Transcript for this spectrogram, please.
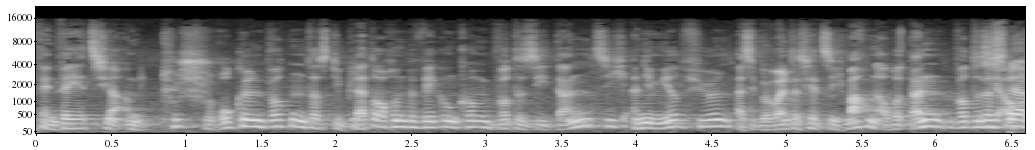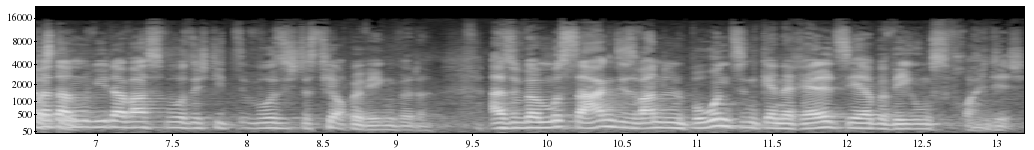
Wenn wir jetzt hier am Tisch ruckeln würden, dass die Blätter auch in Bewegung kommen, würde sie dann sich animiert fühlen? Also wir wollen das jetzt nicht machen, aber dann würde das sie auch Das wäre dann tun. wieder was, wo sich, die, wo sich das Tier auch bewegen würde. Also man muss sagen, diese wandelnden Bohnen sind generell sehr bewegungsfreundlich.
